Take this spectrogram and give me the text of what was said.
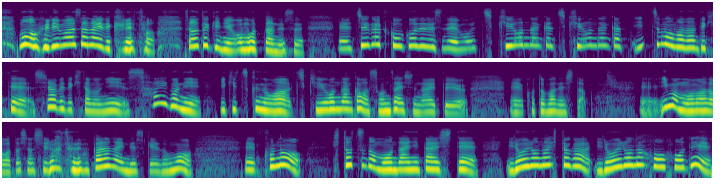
もう振り回さないでくれと その時に思ったんです、えー、中学高校でですねもう地球温暖化地球温暖化っていつも学んできて調べてきたのに最後に行き着くのは地球温暖化は存在しないという、えー、言葉でした、えー、今もまだ私は素人でわからないんですけれども、えこの一つの問題に対していろいろな人がいろいろな方法で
